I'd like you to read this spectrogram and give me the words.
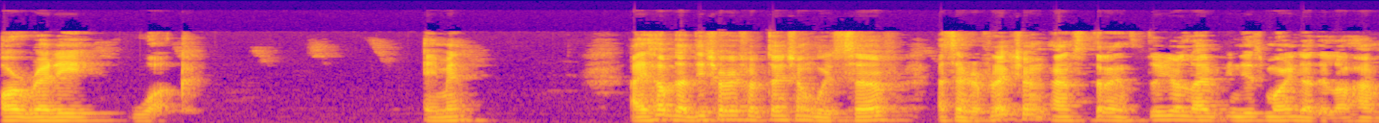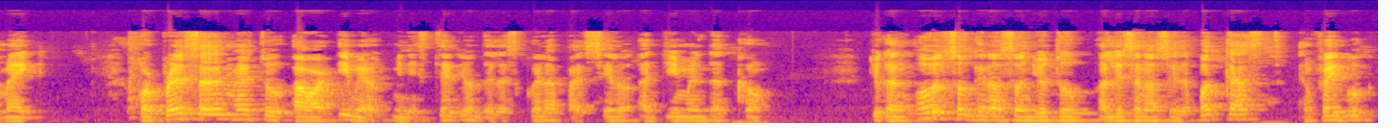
already walked. Amen. I hope that this short exhortation will serve as a reflection and strength to your life in this morning that the Lord has made. For prayer send me to our email, ministerio de la escuela cielo at gmail.com. You can also get us on YouTube and listen us in the podcast and Facebook.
